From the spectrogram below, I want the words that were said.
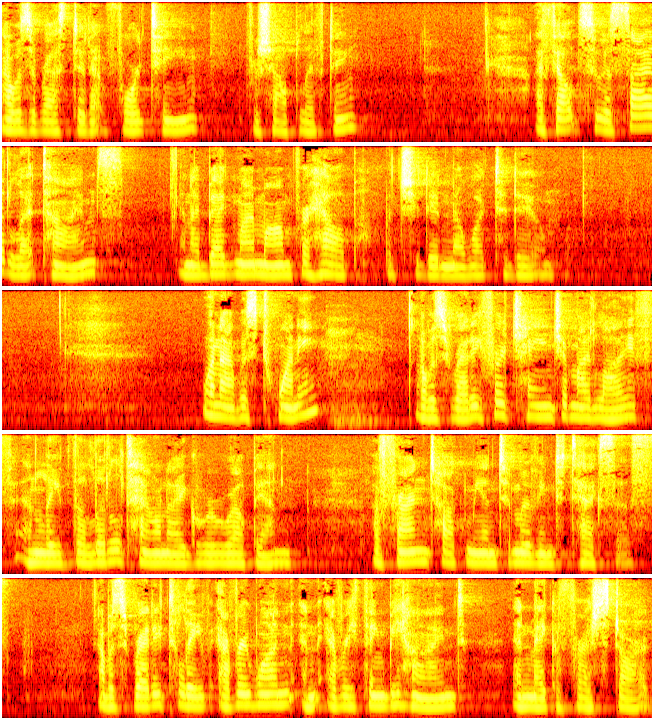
I was arrested at 14 for shoplifting. I felt suicidal at times, and I begged my mom for help, but she didn't know what to do. When I was 20, I was ready for a change in my life and leave the little town I grew up in. A friend talked me into moving to Texas. I was ready to leave everyone and everything behind and make a fresh start.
